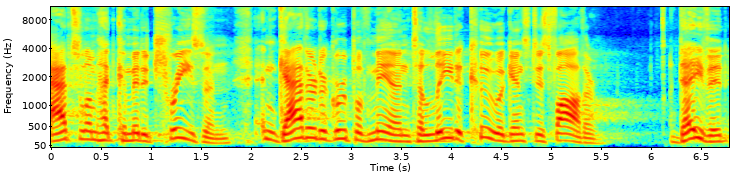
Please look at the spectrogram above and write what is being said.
Absalom had committed treason and gathered a group of men to lead a coup against his father. David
